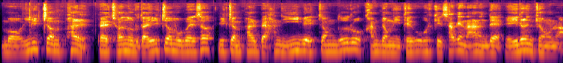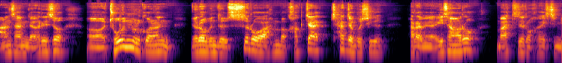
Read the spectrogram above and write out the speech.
뭐 1.8배 전후로다 1.5배에서 1.8배 한 2배 정도로 감정이 되고 그렇게 사기는 하는데 이런 경우는 안 삽니다. 그래서 어, 좋은 물건은 여러분들 스스로가 한번 각자 찾아보시기 바랍니다. 이상으로 마치도록 하겠습니다.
